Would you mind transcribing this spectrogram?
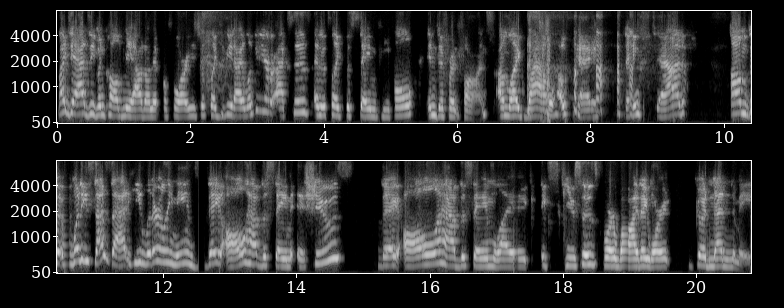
my dad's even called me out on it before. He's just like, Davita, I look at your exes and it's like the same people in different fonts. I'm like, wow, okay. Thanks, Dad. Um, but when he says that, he literally means they all have the same issues. They all have the same like excuses for why they weren't good men to me.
